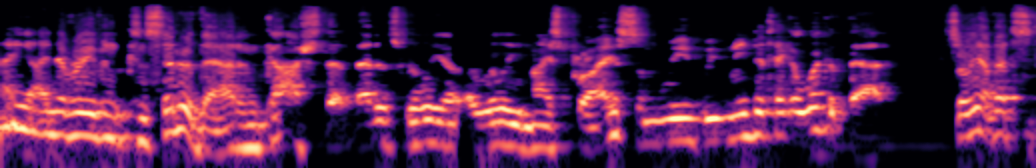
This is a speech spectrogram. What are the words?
I, I, never even considered that. And gosh, that, that is really a, a, really nice price. And we, we need to take a look at that. So yeah, that's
